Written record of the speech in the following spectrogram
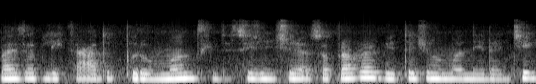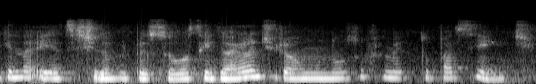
mais aplicado por humanos que decidem tirar sua própria vida de uma maneira digna e assistida por pessoas que garantirão o não sofrimento do paciente.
